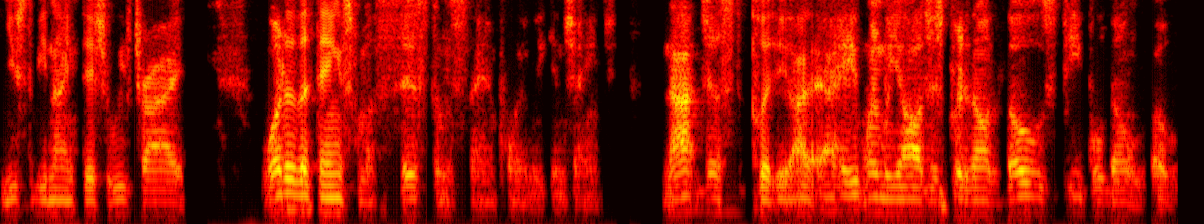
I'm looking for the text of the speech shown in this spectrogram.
used to be ninth district, we've tried. What are the things from a system standpoint we can change? Not just put it. I, I hate when we all just put it on those people don't vote.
